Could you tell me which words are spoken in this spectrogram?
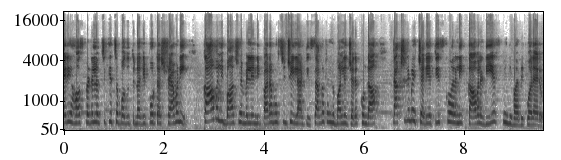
ఏరియా హాస్పిటల్లో చికిత్స పొందుతున్న రిపోర్టర్ శ్రావణి కావలి మాజీ ఎమ్మెల్యేని పరామర్శించి ఇలాంటి సంఘటనలు మళ్ళీ జరగకుండా తక్షణమే చర్య తీసుకోవాలని కావలి డిఎస్పీని వారిని కోరారు.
